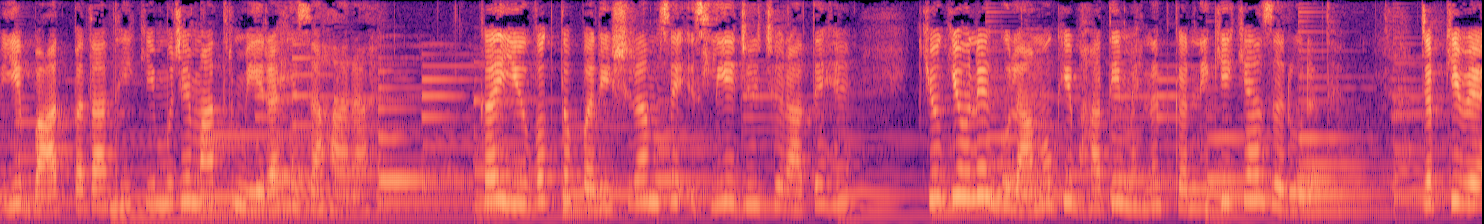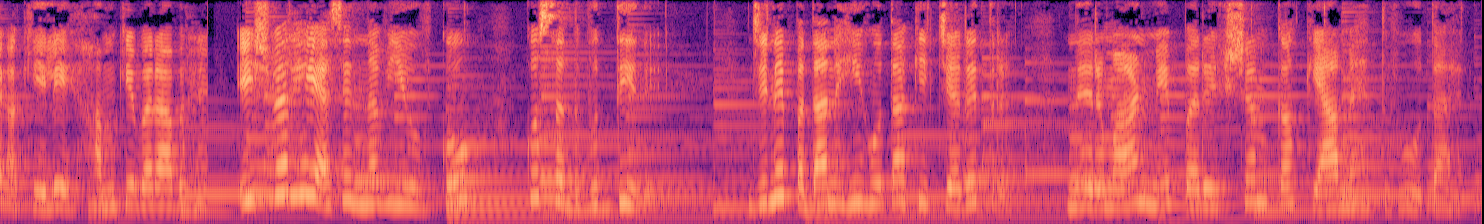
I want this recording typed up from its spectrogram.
ये बात पता थी कि मुझे मात्र मेरा ही सहारा है। कई युवक तो परिश्रम से इसलिए जी चुराते हैं, क्योंकि उन्हें गुलामों की भांति मेहनत करने की क्या ज़रूरत है? जबकि वे अकेले हम के बराबर हैं। ईश्वर ही ऐसे नव युवकों को सद्बुद्धि दे, जिन्हें पता नहीं होता कि चरित्र निर्माण में परिश्रम का क्या महत्व होता है।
